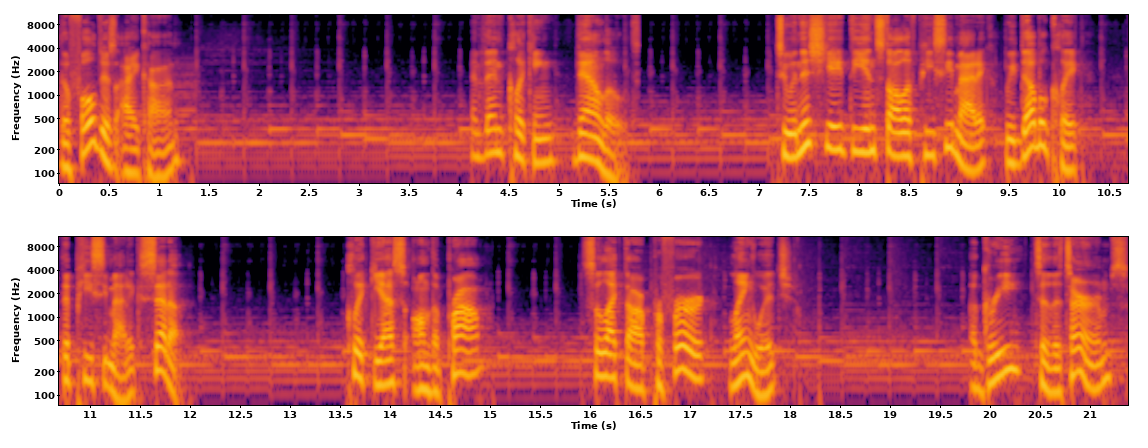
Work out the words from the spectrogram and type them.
the folders icon and then clicking downloads. To initiate the install of PC Matic, we double click the PC Matic setup. Click yes on the prompt, select our preferred language, agree to the terms.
